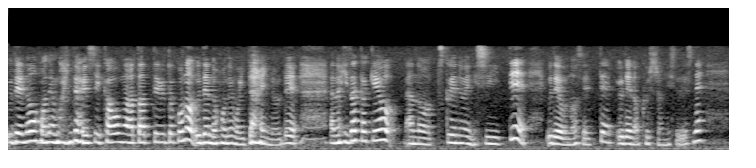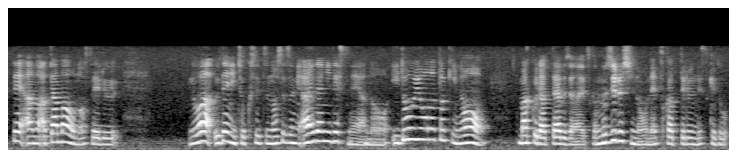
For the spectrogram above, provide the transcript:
腕の骨も痛いし顔が当たってるところの腕の骨も痛いのであの膝掛けをあの机の上に敷いて腕を乗せて腕のクッションにしてですねであの頭を乗せるのは腕に直接乗せずに間にですねあの移動用の時の枕ってあるじゃないですか。無印のをね使ってるんですけど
